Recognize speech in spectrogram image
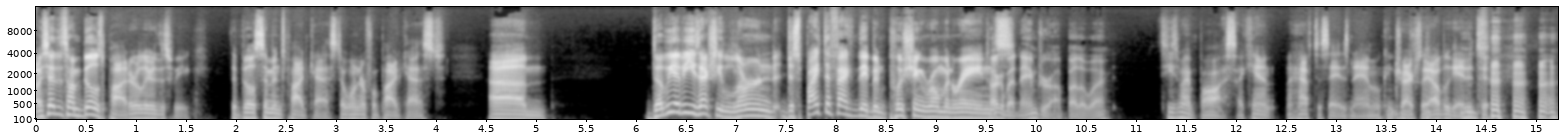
I said this on Bill's pod earlier this week, the Bill Simmons podcast, a wonderful podcast. Um, WWE has actually learned, despite the fact that they've been pushing Roman Reigns. Talk about name drop, by the way. He's my boss. I can't. I have to say his name. I'm contractually obligated to.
